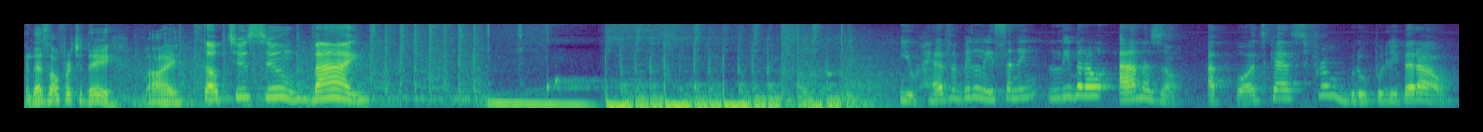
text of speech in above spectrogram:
And that's all for today. Bye. Talk to you soon. Bye. You have been listening Liberal Amazon, a podcast from Grupo Liberal.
